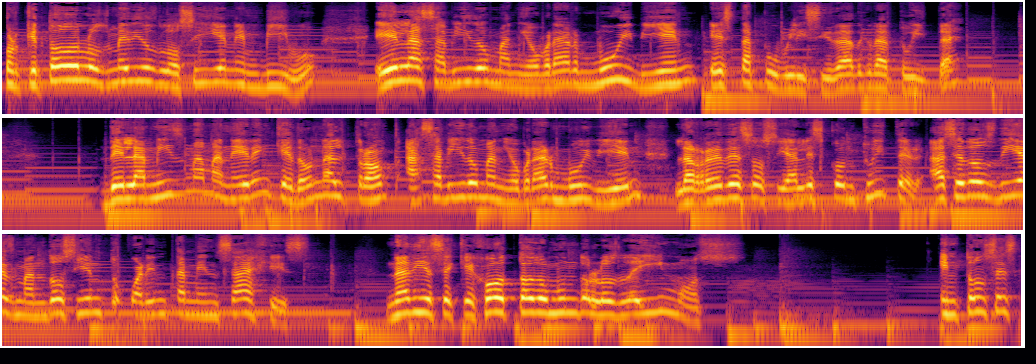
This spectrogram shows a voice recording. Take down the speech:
porque todos los medios lo siguen en vivo. Él ha sabido maniobrar muy bien esta publicidad gratuita. De la misma manera en que Donald Trump ha sabido maniobrar muy bien las redes sociales con Twitter. Hace dos días mandó 140 mensajes nadie se quejó, todo mundo los leímos. Entonces,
